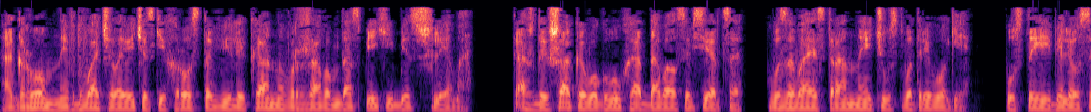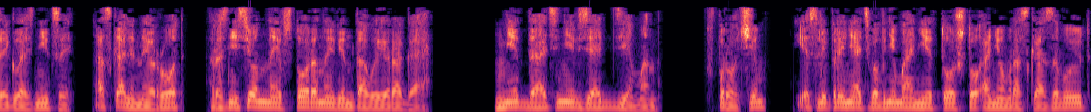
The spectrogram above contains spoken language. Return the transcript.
Огромный в два человеческих роста великан в ржавом доспехе без шлема. Каждый шаг его глухо отдавался в сердце, вызывая странные чувства тревоги. Пустые белесые глазницы, оскаленный рот, разнесенные в стороны винтовые рога. Не дать не взять демон. Впрочем, если принять во внимание то, что о нем рассказывают,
